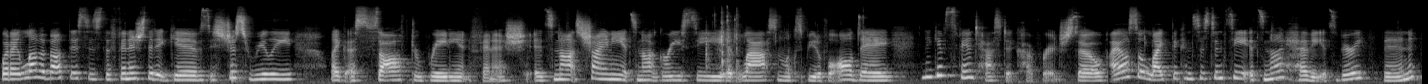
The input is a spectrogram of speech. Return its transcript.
what I love about this is the finish that it gives. It's just really like a soft, radiant finish. It's not shiny, it's not greasy, it lasts and looks beautiful all day, and it gives fantastic coverage. So I also like the consistency. It's not heavy, it's very thin,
